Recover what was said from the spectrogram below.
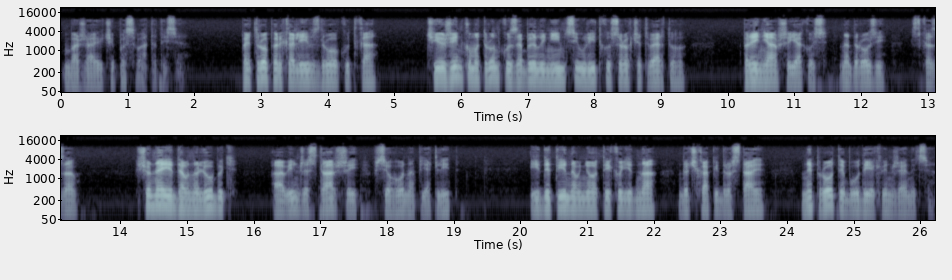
бажаючи посвататися. Петро Перкалів з другого кутка, чию жінку Матрунку забили німці улітку 44-го, прийнявши якось на дорозі, сказав, що неї давно любить, а він же старший всього на п'ять літ. І дитина в нього тико єдна, дочка підростає, не проти буде, як він жениться.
